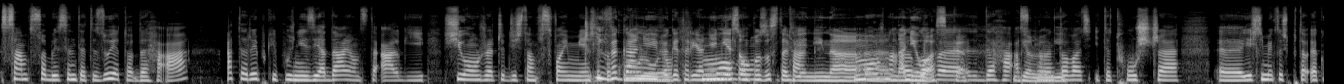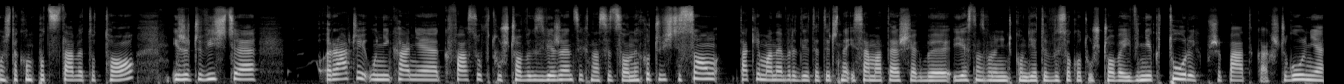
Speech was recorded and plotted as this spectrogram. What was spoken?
sam w sobie syntetyzuje to DHA, a te rybki później zjadając te algi siłą rzeczy gdzieś tam w swoim mięsie Czyli weganie kumulują. i wegetarianie Mogą, nie są pozostawieni tak, na, można na niełaskę DHA suplementować i te tłuszcze. Y, jeśli mnie ktoś pytał o jakąś taką podstawę, to to. I rzeczywiście raczej unikanie kwasów tłuszczowych zwierzęcych nasyconych. Oczywiście są takie manewry dietetyczne i sama też jakby jestem zwolenniczką diety wysokotłuszczowej w niektórych przypadkach, szczególnie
